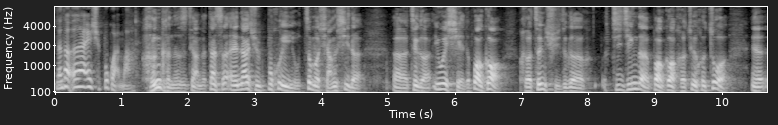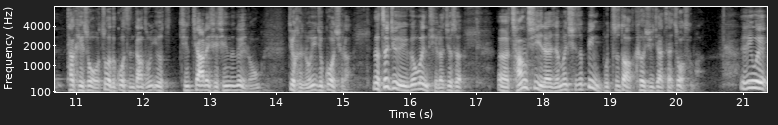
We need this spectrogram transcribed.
难道 N I H 不管吗？很可能是这样的，但是 N I H 不会有这么详细的，呃，这个因为写的报告。和争取这个基金的报告，和最后做，呃，他可以说我做的过程当中又加了一些新的内容，就很容易就过去了。那这就有一个问题了，就是，呃，长期以来人们其实并不知道科学家在做什么，因为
